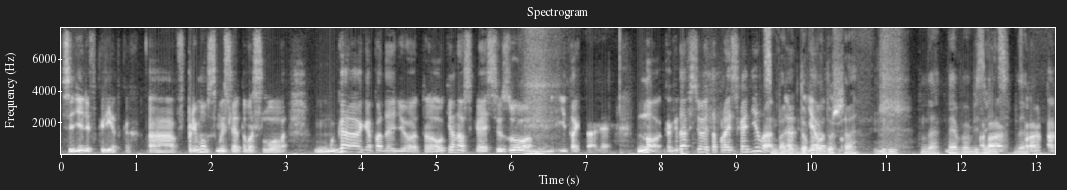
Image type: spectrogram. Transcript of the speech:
сидели в клетках. В прямом смысле этого слова. Гага подойдет, Лукьяновская СИЗО и так далее. Но когда все это происходило... Цымбалюк, добрая я душа. Да, я бы извините. А, да. а,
